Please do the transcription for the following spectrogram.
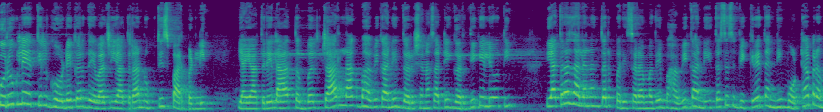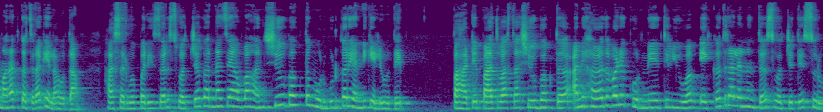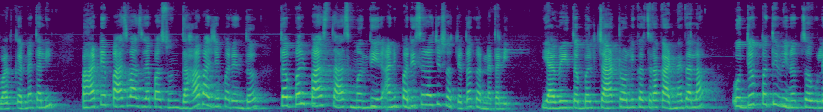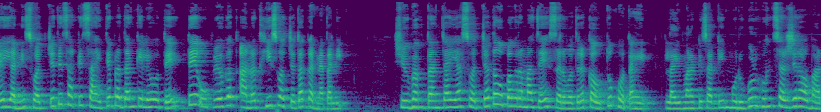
कुरुगले येथील घोडेकर देवाची यात्रा नुकतीच पार पडली. या यात्रेला तब्बल चार लाख भाविकांनी दर्शनासाठी गर्दी केली होती. यात्रा झाल्यानंतर परिसरामध्ये भाविकांनी तसेच विक्रेत्यांनी मोठ्या प्रमाणात कचरा केला होता. हा सर्व परिसर स्वच्छ करण्याचे आवाहन शिवभक्त मुरगुडकर यांनी केले होते. पहाटे पाच वाजता शिवभक्त आणि हळदवडे कुर्णे येथील युवक एकत्र आल्यानंतर स्वच्छतेस सुरुवात करण्यात आली. पहाटे पाच वाजल्यापासून दहा वाजेपर्यंत तब्बल पाच तास मंदिर आणि परिसराची स्वच्छता करण्यात आली. यावेळी तब्बल चार ट्रॉली कचरा काढण्यात आला. उद्योगपती विनोद चौगले यांनी स्वच्छतेसाठी साहित्य प्रदान केले होते. ते उपयोगात आणत ही स्वच्छता करण्यात आली. शिवभक्तांच्या या स्वच्छता उपक्रमाचे सर्वत्र कौतुक होत आहे. लाईव्ह मराठीसाठी मुरगुडहून सर्जेराव भाट.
